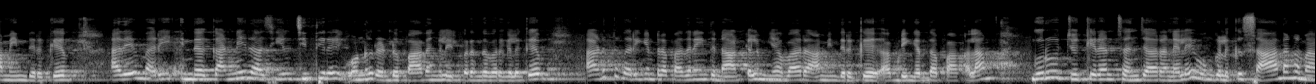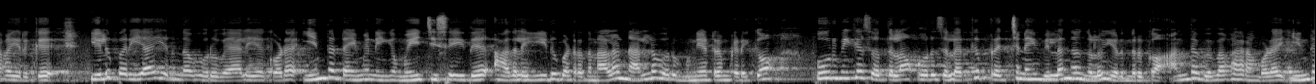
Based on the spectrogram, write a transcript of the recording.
அமைந்திருக்கு. அதே மாதிரி இந்த கன்னி ராசியில் சித்திரை ஒன்று ரெண்டு பாதங்களில் பிறந்தவர்களுக்கு அடுத்து வருகின்ற பதினைந்து நாட்களும் எவ்வாறு அமைந்திருக்கு அப்படிங்கிறத பார்க்கலாம். குரு சுக்கிரன் சஞ்சார நிலை உங்களுக்கு சாதகமாக இருக்குது இழுபறியாக இருந்த ஒரு வேலையை கூட இந்த டைமு நீங்கள் முயற்சி செய்து அதில் ஈடுபடுறதுனால நல்ல ஒரு முன்னேற்றம் கிடைக்கும். பூர்வீக சொத்துலாம் ஒரு சிலருக்கு பிரச்சனை வில்லங்கங்களும் இருந்திருக்கும். அந்த விவகாரம் கூட இந்த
